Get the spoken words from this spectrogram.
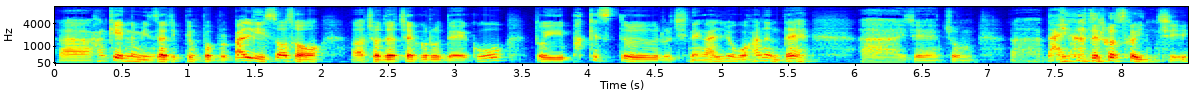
아, 함께 있는 민사집행법을 빨리 써서 아, 전자책으로 내고 또 이 팟캐스트 를 진행하려고 하는데 아 이제 좀 아, 나이가 들어서인지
